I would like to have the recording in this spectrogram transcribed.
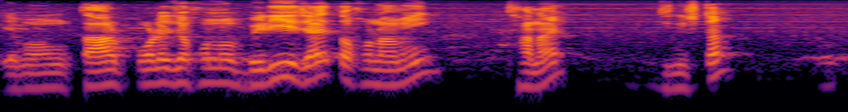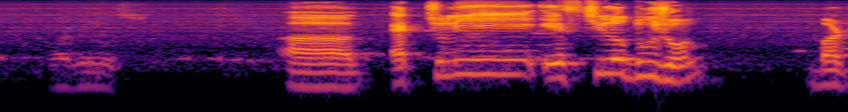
এবং তারপরে যখন ও বেরিয়ে যায় তখন আমি থানায় জিনিসটা অ্যাকচুয়ালি এসছিল দুজন বাট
